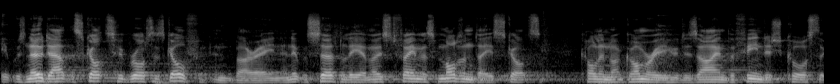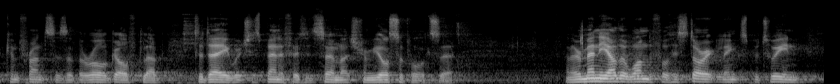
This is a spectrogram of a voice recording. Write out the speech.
It was no doubt the Scots who brought us golf in Bahrain, and it was certainly a most famous modern day Scots, Colin Montgomerie, who designed the fiendish course that confronts us at the Royal Golf Club today, which has benefited so much from your support, sir. And there are many other wonderful historic links between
